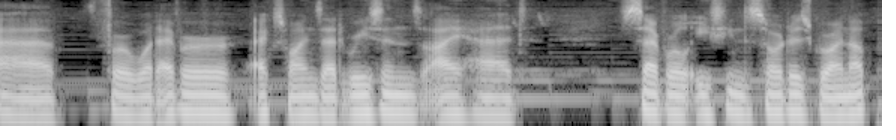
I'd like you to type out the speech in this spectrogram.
Uh, for whatever X, Y, and Z reasons, I had several eating disorders growing up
